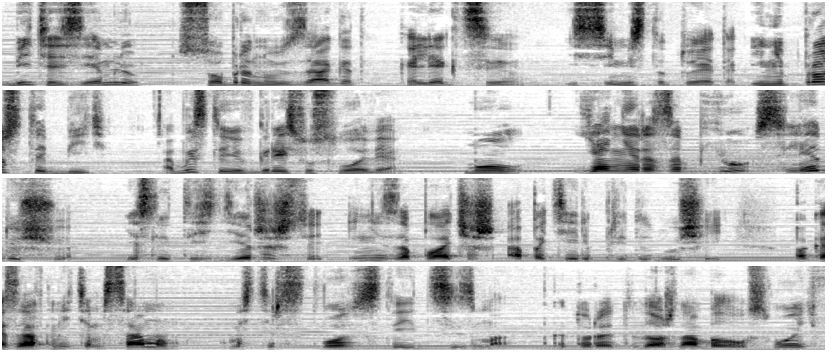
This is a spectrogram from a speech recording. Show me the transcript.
Бить о землю, собранную за год коллекцию из семи статуэток. И не просто бить, а выставив Грейс условия. Мол, я не разобью следующую, если ты сдержишься и не заплачешь о потере предыдущей, показав мне тем самым мастерство стоицизма, которое ты должна была усвоить в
